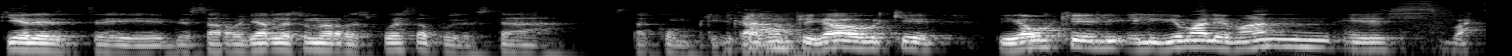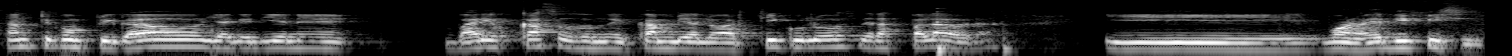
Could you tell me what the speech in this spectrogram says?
quieres eh, desarrollarles una respuesta, pues está, está complicado. Está complicado porque digamos que el, el idioma alemán es bastante complicado ya que tiene varios casos donde cambian los artículos de las palabras y bueno, es difícil.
